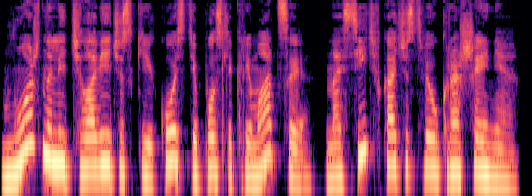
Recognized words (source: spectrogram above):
Можно ли человеческие кости после кремации носить в качестве украшения?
